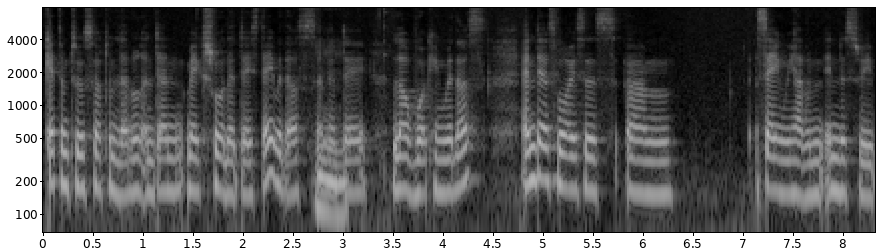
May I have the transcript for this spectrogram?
get them to a certain level, and then make sure that they stay with us and that Mm. they love working with us. And there's voices um, saying we have an industry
